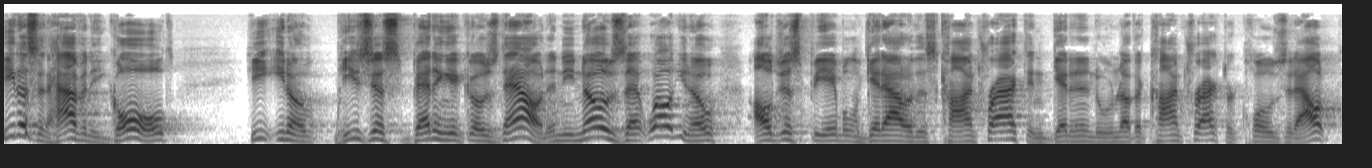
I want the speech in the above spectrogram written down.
He doesn't have any gold. He, you know, he's just betting it goes down. And he knows that, well, you know, I'll just be able to get out of this contract and get into another contract or close it out.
